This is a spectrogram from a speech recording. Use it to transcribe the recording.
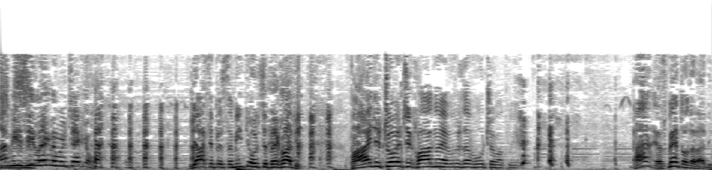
A mi svi legnemo i čekamo. Ja se presamitio, on se prehladi. Pa ajde čoveče, hladno je, viš da vuče ovako je. A, jel sme to da radi?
